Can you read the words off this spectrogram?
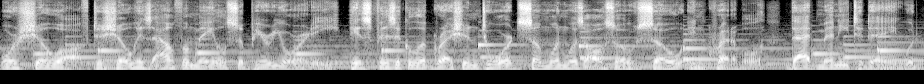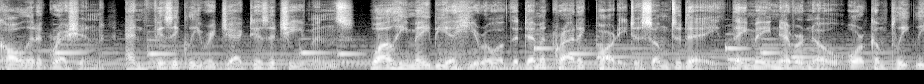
or show off to show his alpha male superiority. His physical aggression towards someone was also so incredible that many today would call it aggression and physically reject his achievements. While he may be a hero of the Democratic Party to some today, they may never know or completely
